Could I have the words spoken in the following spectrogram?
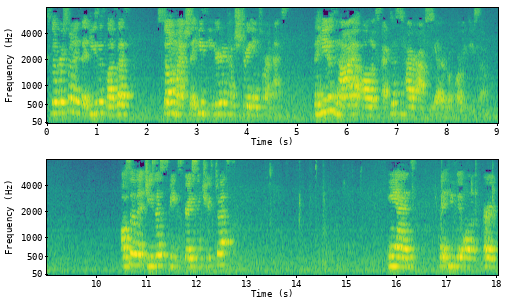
so the first one is that Jesus loves us so much that he's eager to come straight into our mess. That he does not at all expect us to have our acts together before we do so. Also, that Jesus speaks grace and truth to us. And that he's the only, or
